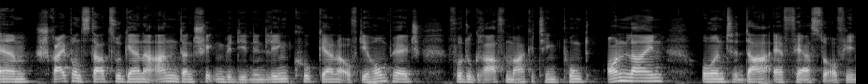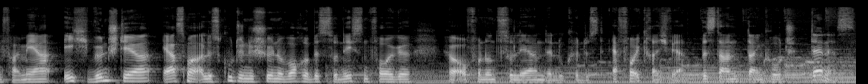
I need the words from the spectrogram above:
Ähm, schreib uns dazu gerne an, dann schicken wir dir den Link. Guck gerne auf die Homepage fotografenmarketing.online und da erfährst du auf jeden Fall mehr. Ich wünsche dir erstmal alles Gute, eine schöne Woche. Bis zur nächsten Folge. Hör auf von uns zu lernen, denn du könntest erfolgreich werden. Bis dann, dein Coach Dennis.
